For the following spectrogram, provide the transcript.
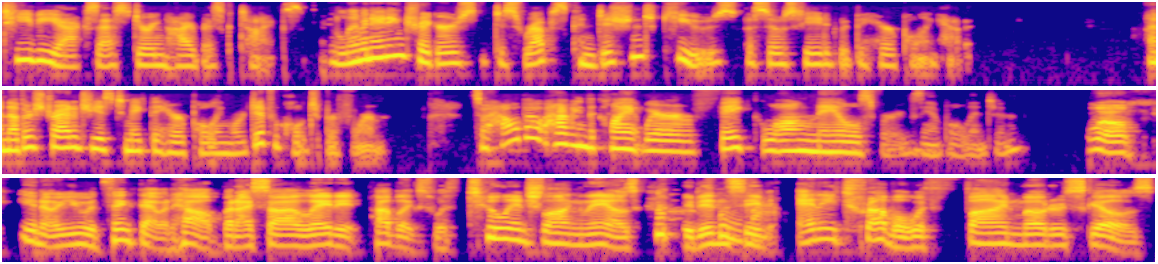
TV access during high risk times. Eliminating triggers disrupts conditioned cues associated with the hair pulling habit. Another strategy is to make the hair pulling more difficult to perform. So, how about having the client wear fake long nails, for example, Linton? Well, you know, you would think that would help, but I saw a lady at Publix with two inch long nails who didn't oh, seem any trouble with fine motor skills.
